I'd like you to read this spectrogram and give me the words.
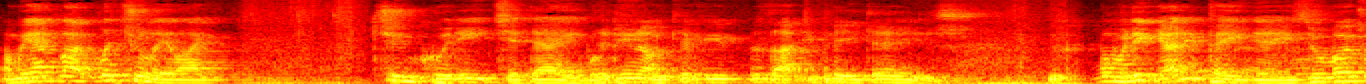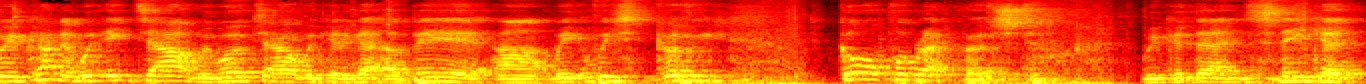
and we had like literally like two quid each a day. Did you not give you that your PDs? Well, we didn't get any PDs. We, we kind of we eat it out. and We worked it out. We could get a beer. Uh, we, if we if we go up for breakfast, we could then sneak a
